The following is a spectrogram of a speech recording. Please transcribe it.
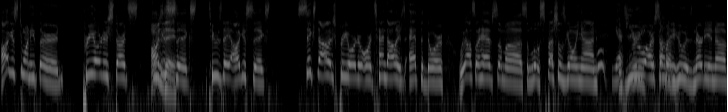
August 23rd, pre-order starts August 6th, Tuesday, August 6th. Six dollars pre-order or ten dollars at the door. We also have some uh some little specials going on. Woo, yes, if you Rudy, are somebody who is nerdy enough,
